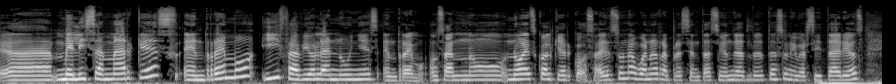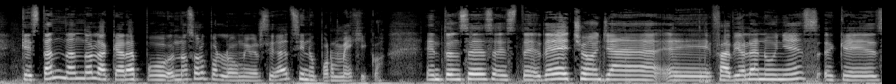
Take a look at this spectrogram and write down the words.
ah, Melissa Márquez en remo y Fabiola Núñez en remo. O sea, no, no es cualquier cosa. Es una buena representación de atletas universitarios que están dando la cara por, no solo por la universidad, sino por México. Entonces, este, de hecho, ya eh, Fabiola Núñez, eh, que es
